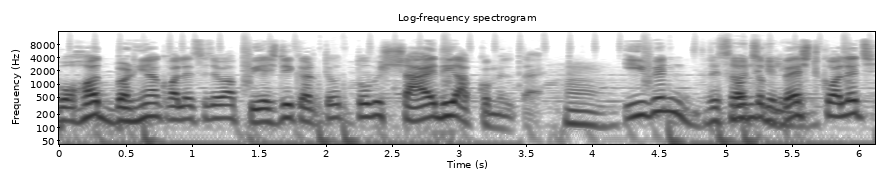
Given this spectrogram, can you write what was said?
बहुत बढ़िया कॉलेज से जब आप पीएचडी करते हो तो भी शायद ही आपको मिलता है। हम्म, इवन द बेस्ट कॉलेज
